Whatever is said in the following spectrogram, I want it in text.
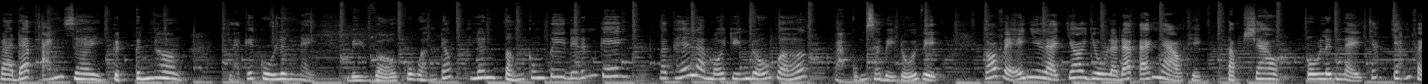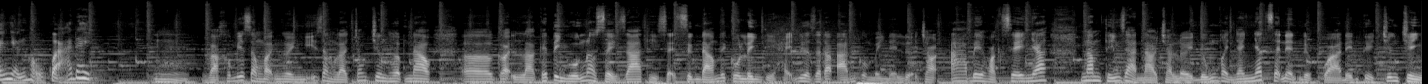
Và đáp án C kịch tính hơn là cái cô Linh này bị vợ của quản đốc lên tận công ty để đánh ghen và thế là mọi chuyện đổ vỡ và cũng sẽ bị đuổi việc. Có vẻ như là cho dù là đáp án nào thì tập sau cô Linh này chắc chắn phải nhận hậu quả đây. Ừ, và không biết rằng mọi người nghĩ rằng là trong trường hợp nào uh, gọi là cái tình huống nào xảy ra thì sẽ xứng đáng với cô Linh thì hãy đưa ra đáp án của mình để lựa chọn A, B hoặc C nhé. Năm thính giả nào trả lời đúng và nhanh nhất sẽ nhận được quà đến từ chương trình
